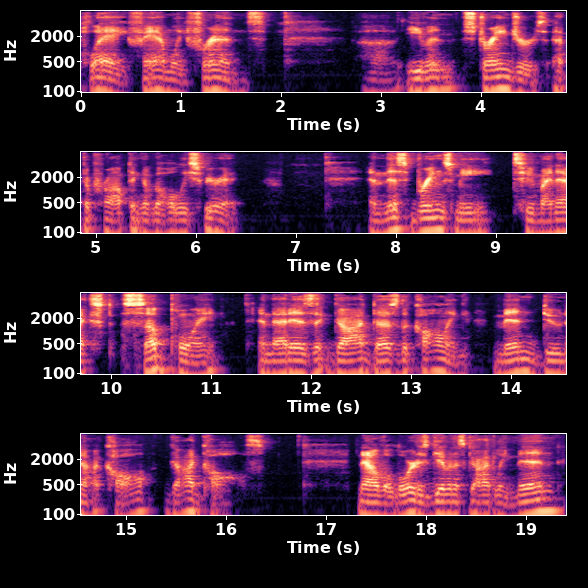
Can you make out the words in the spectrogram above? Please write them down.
play, family, friends, uh, even strangers at the prompting of the Holy Spirit. And this brings me to my next sub point, and that is that God does the calling. Men do not call, God calls. Now, the Lord has given us godly men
